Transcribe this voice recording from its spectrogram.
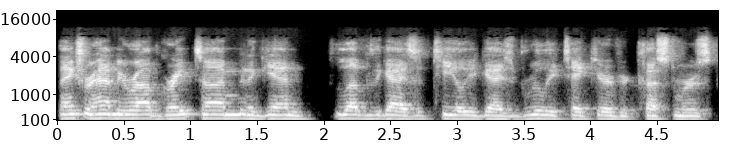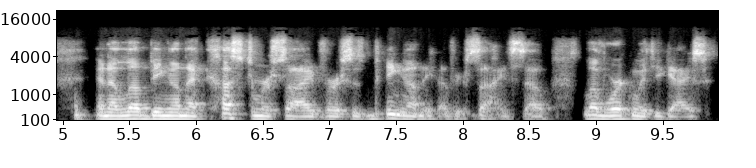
Thanks for having me, Rob. Great time. And again, love the guys at Teal. You guys really take care of your customers. And I love being on that customer side versus being on the other side. So love working with you guys.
